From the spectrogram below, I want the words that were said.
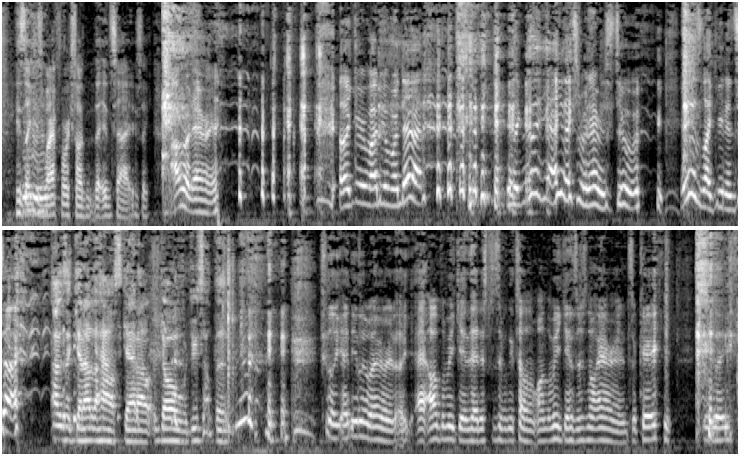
He's like his mm-hmm. wife works on the inside. He's like, I'll run errands. I like you remind me of my dad. He's like, really? Yeah, he likes to run errands too. It was like being inside. I was like, get out of the house, get out, go, do something. So like any little errand, like at, on the weekends, I had to specifically tell them on the weekends there's no errands, okay? Like,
